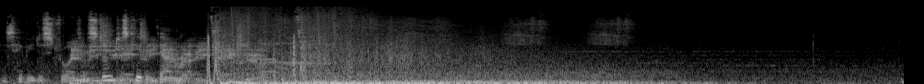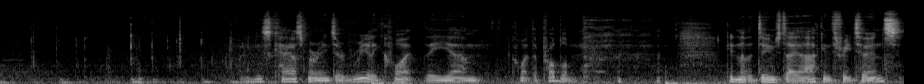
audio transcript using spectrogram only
These heavy destroyers. I'll still just keep it going. These Chaos Marines are really quite the um, quite the problem. get another Doomsday Ark in three turns.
